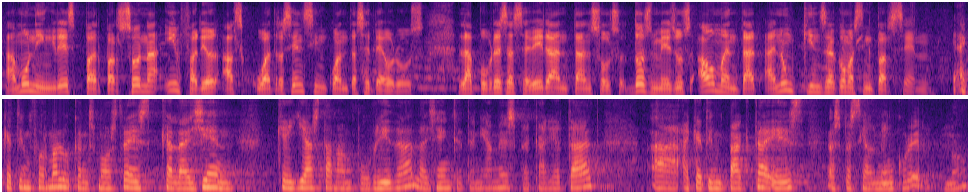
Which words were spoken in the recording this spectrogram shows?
amb un ingrés per persona inferior als 457 euros. La pobresa severa en tan sols dos mesos ha augmentat en un 15,5%. Aquest informe el que ens mostra és que la gent que ja estava empobrida, la gent que tenia més precarietat, aquest impacte és especialment cruel. No?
